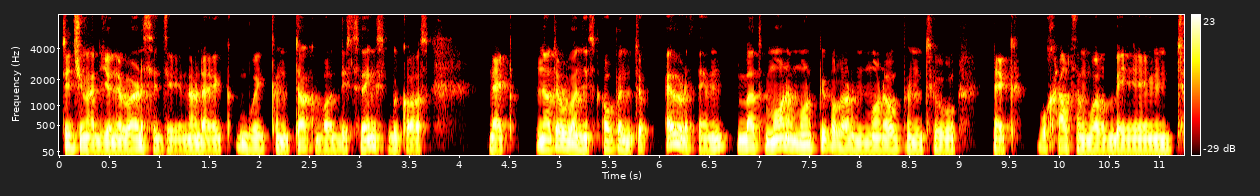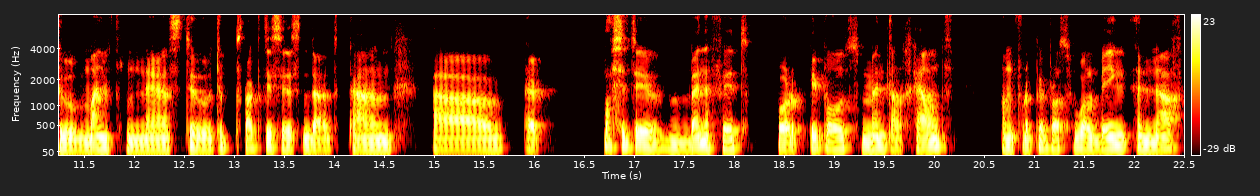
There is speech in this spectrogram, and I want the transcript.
teaching at university, you know, like we can talk about these things because like not everyone is open to everything, but more and more people are more open to like health and well-being, to mindfulness, to to practices that can have a positive benefit for people's mental health and for people's well-being enough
